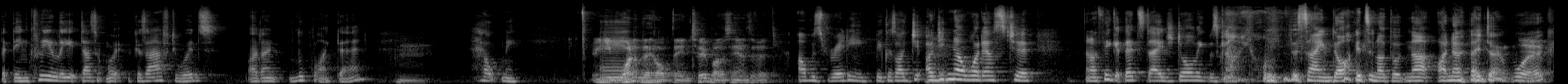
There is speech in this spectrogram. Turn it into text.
But then clearly it doesn't work because afterwards I don't look like that. Hmm. Help me. And you And- wanted the help then too, by the sounds of it. I was ready because I, di- I hmm. didn't know what else to. And I think at that stage, Dolly was going on the same diets, and I thought, no, I know they don't work.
